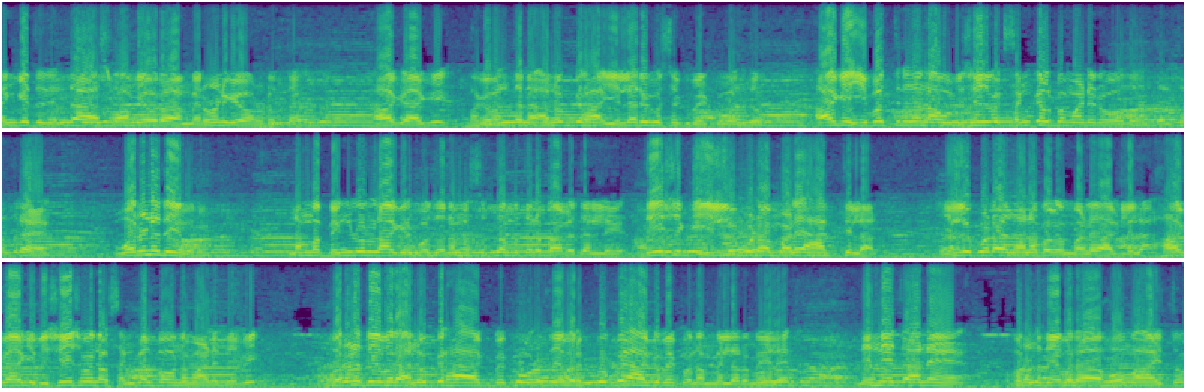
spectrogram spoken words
ಸಂಗೀತದಿಂದ ಸ್ವಾಮಿಯವರ ಮೆರವಣಿಗೆ ಹೊರಡುತ್ತೆ. ಹಾಗಾಗಿ ಭಗವಂತನ ಅನುಗ್ರಹ ಎಲ್ಲರಿಗೂ ಸಿಗಬೇಕು ಒಂದು. ಹಾಗೆ ಇವತ್ತಿನ ನಾವು ವಿಶೇಷವಾಗಿ ಸಂಕಲ್ಪ ಮಾಡಿರುವುದು ಅಂತಂತಂದ್ರೆ ವರುಣದೇವರು. ನಮ್ಮ ಬೆಂಗಳೂರಲ್ಲಾಗಿರ್ಬೋದು, ನಮ್ಮ ಸುತ್ತಮುತ್ತಲ ಭಾಗದಲ್ಲಿ ದೇಶಕ್ಕೆ ಎಲ್ಲೂ ಕೂಡ ಮಳೆ ಆಗ್ತಿಲ್ಲ. ಎಲ್ಲೂ ಕೂಡ ನಾನಾ ಭಾಗ ಮಳೆ ಆಗಲಿಲ್ಲ. ಹಾಗಾಗಿ ವಿಶೇಷವಾಗಿ ನಾವು ಸಂಕಲ್ಪವನ್ನು ಮಾಡಿದ್ದೀವಿ. ವರುಣದೇವರ ಅನುಗ್ರಹ ಆಗಬೇಕು, ವರುಣದೇವರ ಕೃಪೆ ಆಗಬೇಕು ನಮ್ಮೆಲ್ಲರ ಮೇಲೆ. ನಿನ್ನೆ ತಾನೇ ವರುಣದೇವರ ಹೋಮ ಆಯಿತು.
